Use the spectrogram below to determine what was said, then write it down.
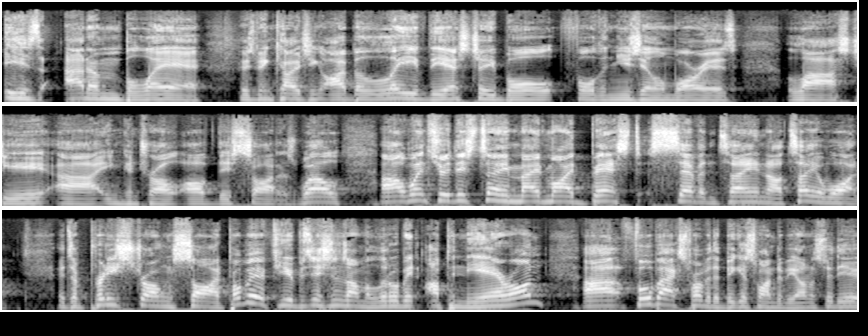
Is Adam Blair, who's been coaching, I believe, the SG ball for the New Zealand Warriors last year, uh, in control of this side as well. I uh, went through this team, made my best 17. I'll tell you what, it's a pretty strong side. Probably a few positions I'm a little bit up in the air on. Uh, fullback's probably the biggest one, to be honest with you.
